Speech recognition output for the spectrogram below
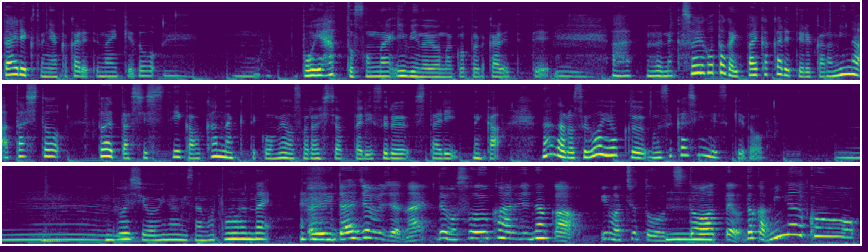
ダイレクトには書かれてないけど、うん、ぼやっとそんな意味のようなことが書かれててあ、うん、なんかそういうことがいっぱい書かれてるからみんな私とどうやって接していいか分かんなくてこう目をそらしちゃったりするしたりなんかなんだろうすごいよく難しいんですけど、うん。どうしよう南さんまとまんない。え大丈夫じゃない？でもそういう感じなんか今ちょっと伝わったよ、だからみんなこ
